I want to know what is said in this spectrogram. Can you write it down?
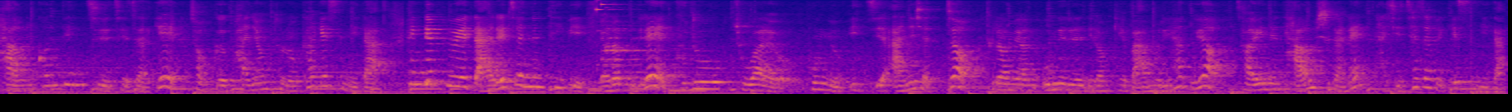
다음 컨텐츠 제작에 적극 반영토록 하겠습니다. 행 대표의 나를 찾는 TV 여러분들의 구독, 좋아요, 공유 잊지 않으셨죠? 그러면 오늘은 이렇게 마무리하고요. 저희는 다음 시간에 다시 찾아뵙겠습니다.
